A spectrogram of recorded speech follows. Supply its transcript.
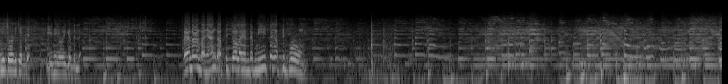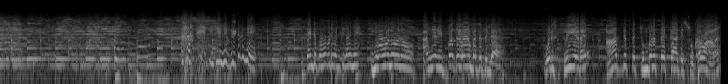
ഇനി ചോദിക്കരുത്. ഇനി ചോദിക്കത്തില്ല. വേണ്ട വേണ്ട ഞാൻ കത്തിച്ചോളാം. എന്റെ മീശ കത്തിപ്പോവും. രണ്ട് പോക കൂടി വലിച്ചു കളഞ്ഞേ. No no no. അങ്ങനെ ഇപ്പൊ കളയാൻ പറ്റത്തില്ല. ഒരു സ്ത്രീയുടെ ആദ്യത്തെ ചുംബനത്തെക്കാട്ടി സുഖമാണ്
